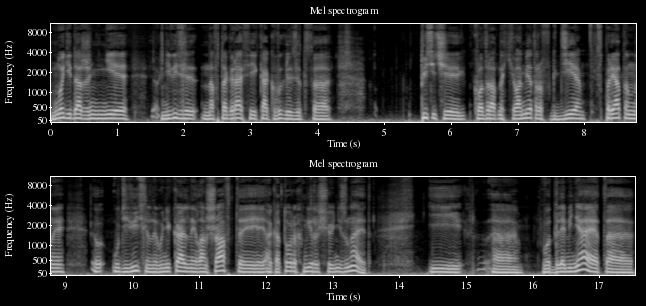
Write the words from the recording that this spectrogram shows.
многие даже не, не видели на фотографии, как выглядит тысячи квадратных километров, где спрятаны э, удивительные, уникальные ландшафты, о которых мир еще не знает. И э, вот для меня это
